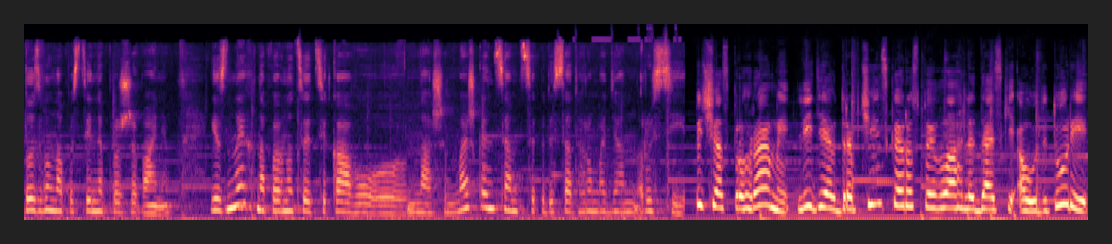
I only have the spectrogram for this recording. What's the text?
дозвіл на постійне проживання. Із них, напевно, це цікаво е, нашим мешканцям. Це 50 громадян Росії. Під час програми Лідія Драбчинська розповіла глядацькій аудиторії,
